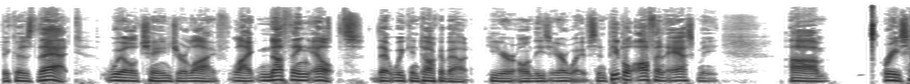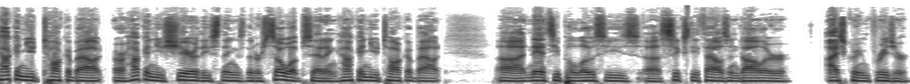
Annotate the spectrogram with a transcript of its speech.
because that will change your life like nothing else that we can talk about here on these airwaves. And people often ask me, um, Reese, how can you talk about or how can you share these things that are so upsetting? How can you talk about uh, Nancy Pelosi's uh, $60,000 ice cream freezer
